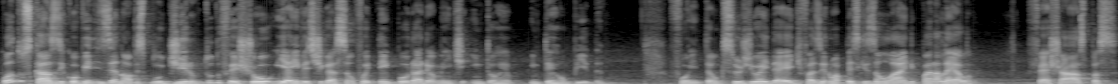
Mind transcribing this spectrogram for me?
quando os casos de Covid-19 explodiram, tudo fechou e a investigação foi temporariamente interrompida. Foi então que surgiu a ideia de fazer uma pesquisa online paralela. Fecha aspas,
